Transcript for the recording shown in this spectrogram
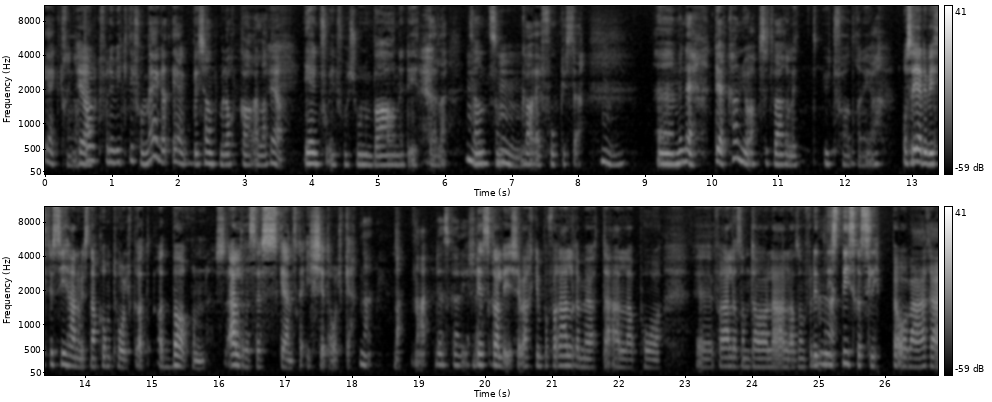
jeg trenger Ja. tolk, for det er viktig for meg at jeg blir kjent med dere, eller Ja. Jeg får informasjon om barnet ditt, eller sant, som, hva er fokuset. Mm. Eh, men det, det kan jo absolutt være litt utfordrende, ja. Og så er det viktig å si her når vi snakker om tolk, at, at barn, eldre søsken, skal ikke tolke. Nei. Nei. Nei, det skal de ikke. Det skal de ikke, verken på foreldremøte eller på eh, foreldresamtale. Eller sånn, for de, de, skal slippe å være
